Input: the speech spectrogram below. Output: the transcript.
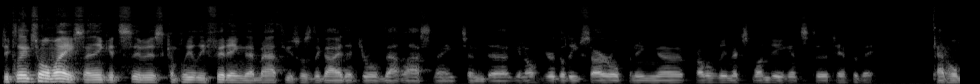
to clinch home ice. I think it's it was completely fitting that Matthews was the guy that drove that last night, and uh, you know, here the Leafs are opening uh, probably next Monday against uh, Tampa Bay at home.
